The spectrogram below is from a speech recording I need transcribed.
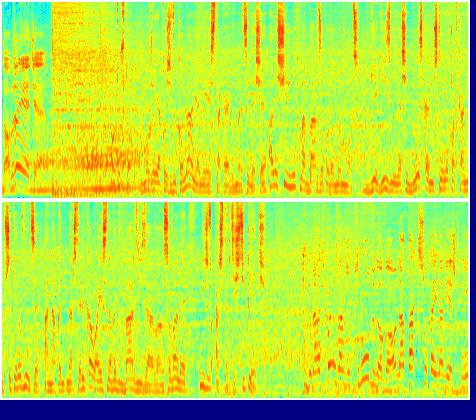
dobrze jedzie. Otóż to, może jakość wykonania nie jest taka jak w Mercedesie, ale silnik ma bardzo podobną moc. Biegi zmienia się błyskawicznie łopatkami przy kierownicy, a napęd na cztery koła jest nawet bardziej zaawansowany niż w A45. Kurde, nawet powiem wam, że trudno go na tak suchej nawierzchni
